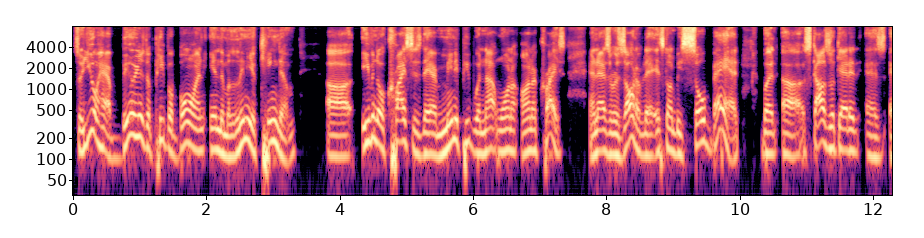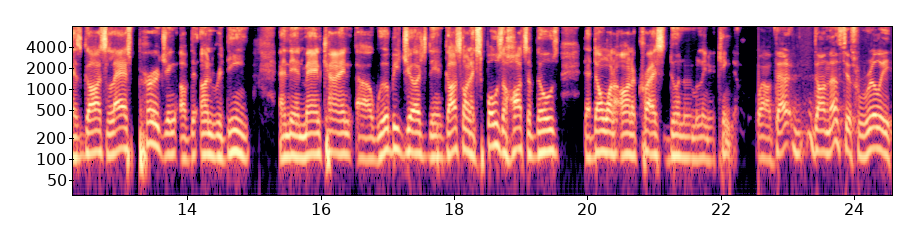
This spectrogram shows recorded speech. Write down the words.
So to have billions of people born in the millennial kingdom. Uh, even though Christ is there, many people would not want to honor Christ. And as a result of that, it's going to be so bad. But uh, scholars look at it as, as God's last purging of the unredeemed. And then mankind uh, will be judged. Then God's going to expose the hearts of those that don't want to honor Christ during the millennial kingdom. Wow, that Don, that's just really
